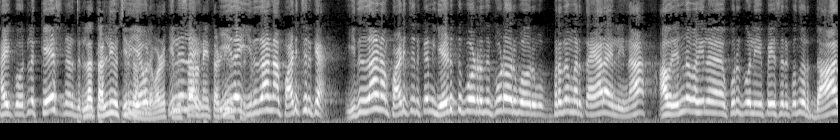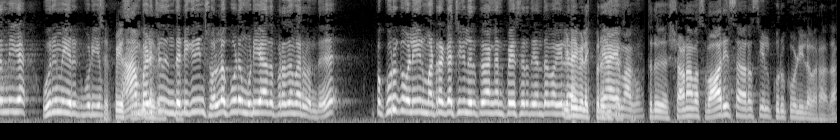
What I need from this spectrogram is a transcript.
ஹைகோர்ட்ல கேஸ் இருக்கு. தள்ளி இதை- வச்சிருக்காங்க. இதுதான் நான் படிச்சிருக்கேன் இதுதான் நான் படிச்சிருக்கேன்னு எடுத்து போடுறது கூட ஒரு ஒரு பிரதமர் தயாரா இல்லைன்னா அவர் என்ன வகையில குறுக்கு வழியை பேசுறதுக்கு வந்து ஒரு தார்மீக உரிமை இருக்க முடியும். நான் படிச்சது இந்த டிகிரின்னு சொல்லக்கூட முடியாத பிரதமர் வந்து இப்ப குறுக்கு வழியில் மற்ற கட்சிகள் இருக்கிறாங்கன்னு பேசுறது எந்த வகையில நியாயமாகும். திரு ஷானவாஸ் வாரிசு அரசியல் குறுக்கு வழியில வராதா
